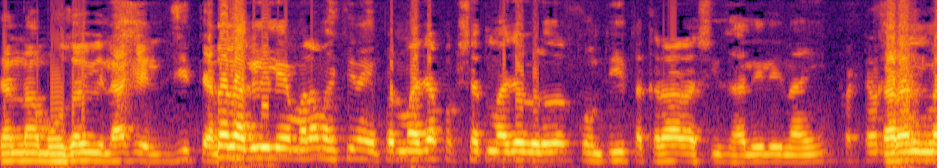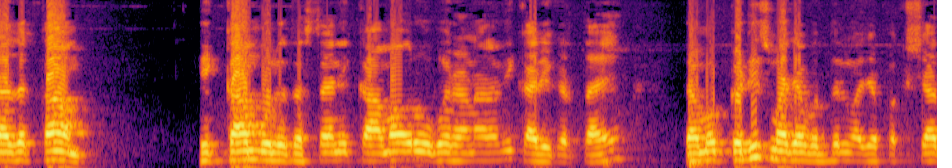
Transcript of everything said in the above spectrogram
त्यांना मोजावी लागेल जी त्यांना लागलेली आहे मला माहिती नाही पण माझ्या पक्षात माझ्या विरोधात कोणतीही तक्रार अशी झालेली नाही. कारण माझं काम हे काम बोलत असतं आणि कामावर उभं राहणारा मी कार्यकर्ता आहे. त्यामुळे कधीच माझ्याबद्दल माझ्या पक्षात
